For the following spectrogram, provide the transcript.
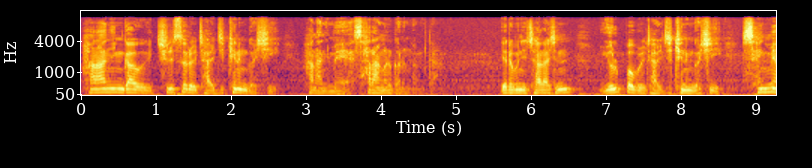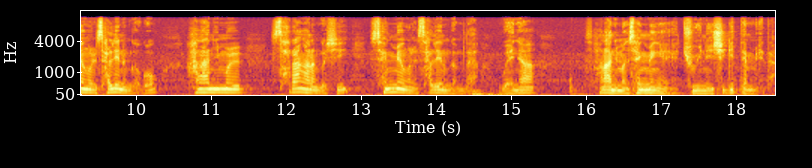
하나님과의 질서를 잘 지키는 것이 하나님의 사랑을 거는 겁니다. 여러분이 잘 아시는 율법을 잘 지키는 것이 생명을 살리는 거고 하나님을 사랑하는 것이 생명을 살리는 겁니다. 왜냐? 하나님은 생명의 주인이시기 때문이다.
